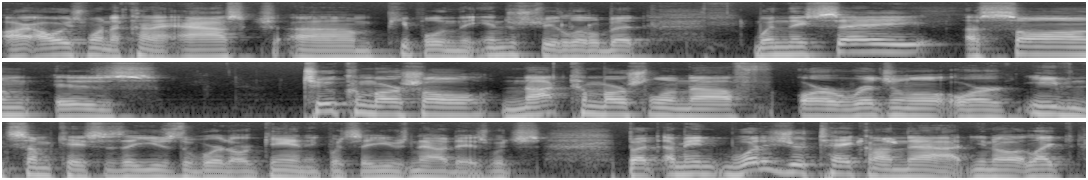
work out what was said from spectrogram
I always want to kind of ask um, people in the industry a little bit. When they say a song is too commercial, not commercial enough, or original, or even some cases they use the word organic, which they use nowadays. Which, but I mean, what is your take on that? You know, like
